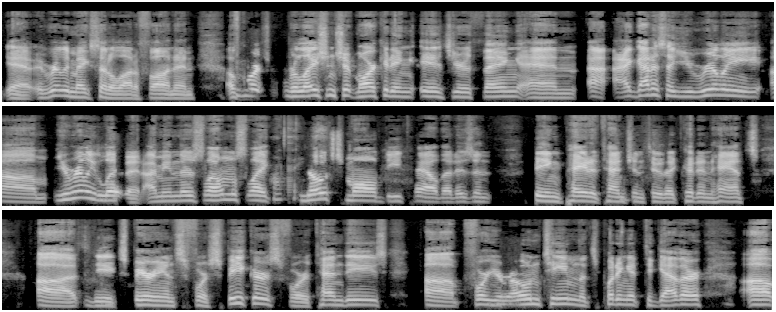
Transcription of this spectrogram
Yeah, it really makes it a lot of fun. And of mm-hmm. course, relationship marketing is your thing. And I, I, gotta say, you really, um, you really live it. I mean, there's almost like oh, no small detail that isn't being paid attention to that could enhance uh, the experience for speakers, for attendees uh, for your mm-hmm. own team that's putting it together. Uh,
